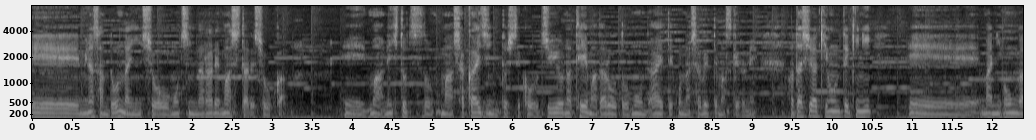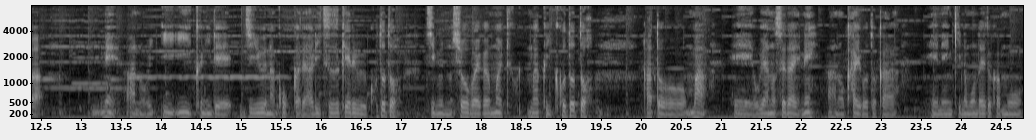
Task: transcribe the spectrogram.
えー、皆さんどんな印象をお持ちになられましたでしょうか？えー、まあね一つの、まあ、社会人としてこう重要なテーマだろうと思うんであえてこんな喋ってますけどね。私は基本的に、えーまあ、日本がねあのいいいい国で自由な国家であり続けることと自分の商売がうまくうまくいくこととあとまあえー、親の世代ね、あの、介護とか、えー、年金の問題とかも、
